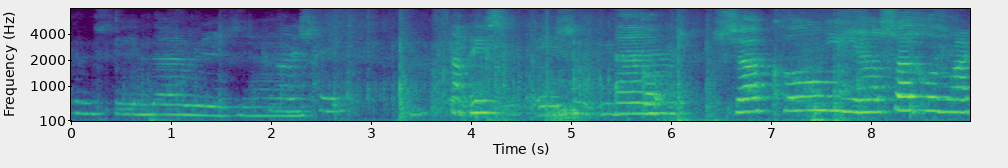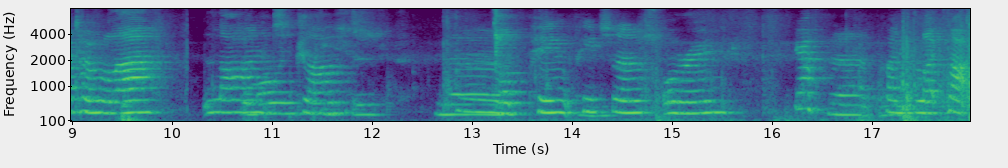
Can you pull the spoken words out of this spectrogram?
can see in there is. Uh, that is, is um, circle, yeah, circles right over there. Lines, clouds, the pink pieces, orange. Yeah, uh, kind of like that.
